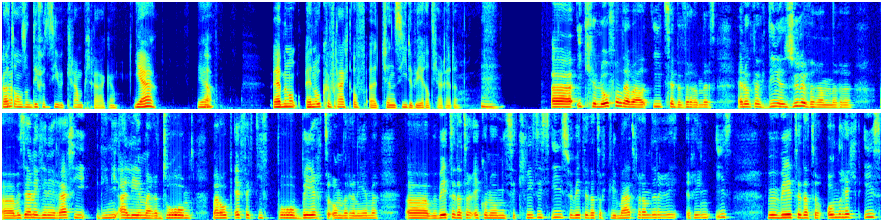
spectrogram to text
Uit onze defensieve kramp geraken. Ja. Ja. Ja. We hebben hen ook gevraagd of eh, Gen Z de wereld gaat redden. Eh, ik geloof wel dat we al iets hebben veranderd. En ook nog dingen zullen veranderen. Eh, we zijn een generatie die niet alleen maar droomt, maar ook effectief probeert te ondernemen. Eh, we weten dat er economische crisis is. We weten dat er klimaatverandering is. We weten dat er onrecht is.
